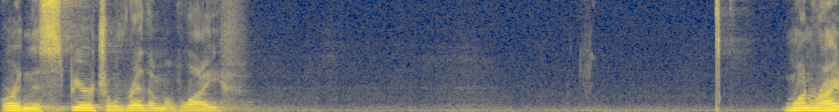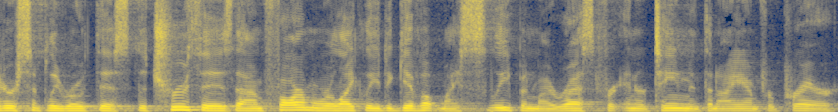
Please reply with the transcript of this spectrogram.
or in this spiritual rhythm of life. One writer simply wrote this The truth is that I'm far more likely to give up my sleep and my rest for entertainment than I am for prayer.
